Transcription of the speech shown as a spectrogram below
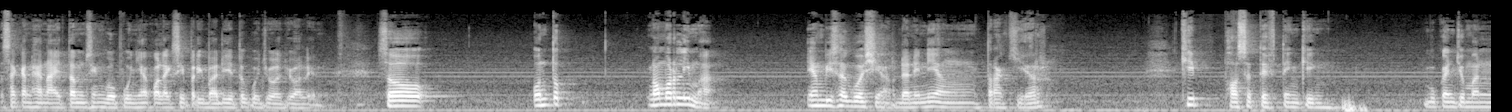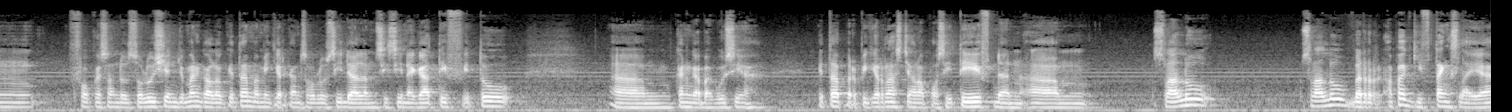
second hand items yang gue punya koleksi pribadi itu gue jual-jualin. So untuk nomor 5 yang bisa gue share dan ini yang terakhir keep positive thinking. Bukan cuman fokus on the solution. Cuman kalau kita memikirkan solusi dalam sisi negatif itu um, kan nggak bagus ya. Kita berpikirlah secara positif dan um, selalu selalu ber apa give thanks lah ya.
